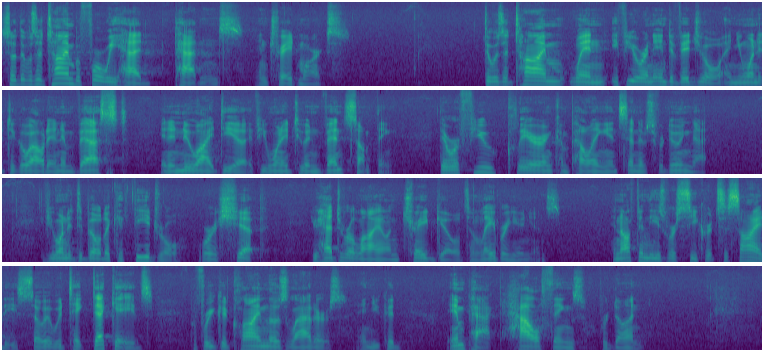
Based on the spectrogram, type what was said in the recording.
So there was a time before we had patents and trademarks. There was a time when, if you were an individual and you wanted to go out and invest in a new idea, if you wanted to invent something, there were few clear and compelling incentives for doing that. If you wanted to build a cathedral or a ship, you had to rely on trade guilds and labor unions. And often these were secret societies, so it would take decades before you could climb those ladders and you could impact how things were done.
